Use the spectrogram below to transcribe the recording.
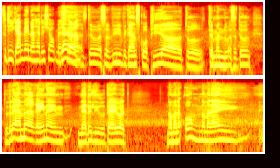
Fordi I gerne vil ind og have det sjovt med ja, venner? altså, det er jo, altså, vi vil gerne score piger, og du ved, det, man, altså, det, er jo- det, er der er med arenaen, nattelivet, det er jo, at når man er ung, når man er i i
